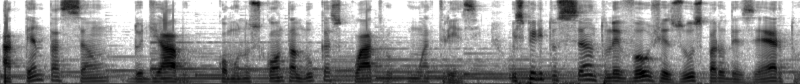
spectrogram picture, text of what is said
a tentação do diabo, como nos conta Lucas 4, 1 a 13. O Espírito Santo levou Jesus para o deserto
